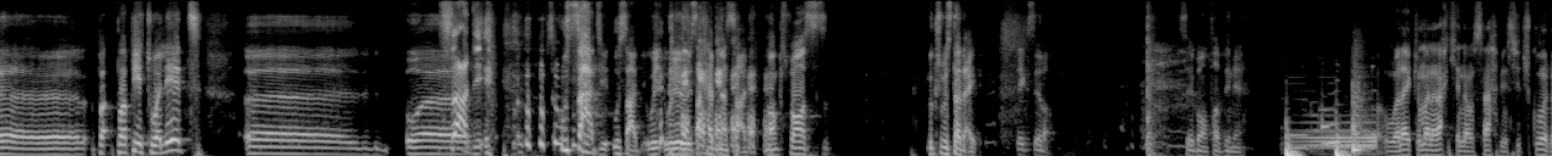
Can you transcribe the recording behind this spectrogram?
آه بابي تواليت آه. سعدي وسعدي. وسعدي وي وي صاحبنا سعدي. دونك جو بونس ماكش مستدعي. excellent c'est bon فضيناه ولكن أنا نحكي أنا وصاحبي نسيت شكون.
